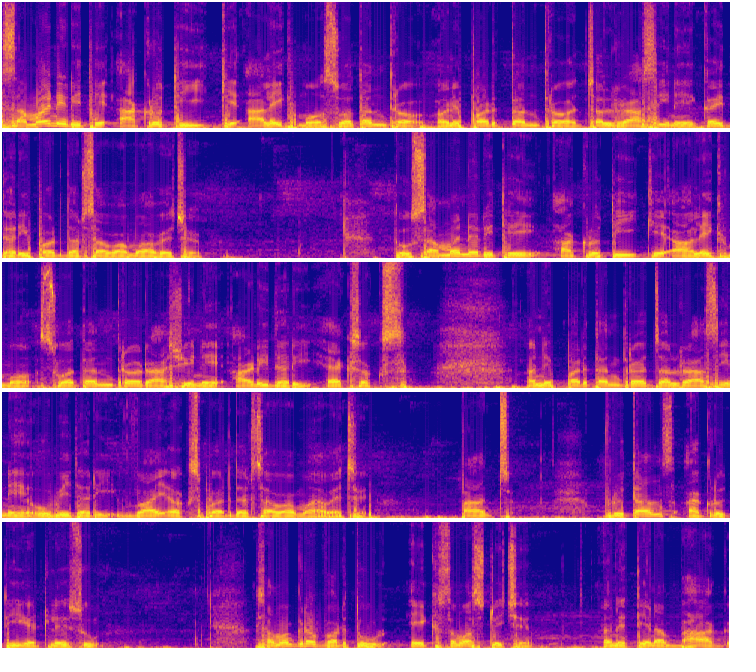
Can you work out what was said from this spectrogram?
સામાન્ય રીતે આકૃતિ કે આલેખમાં સ્વતંત્ર અને પરતંત્ર ચલરાશિને કઈ ધરી પર દર્શાવવામાં આવે છે? તો સામાન્ય રીતે આકૃતિ કે આલેખમાં સ્વતંત્ર રાશિને આડી ધરી એક્સ અક્ષ અને પરતંત્ર ચલ રાશિને ઊભી ધરી વાય અક્ષ પર દર્શાવવામાં આવે છે. પાંચ વૃતાંશ આકૃતિ એટલે શું? સમગ્ર વર્તુળ એક સમષ્ટિ છે. અને તેના ભાગ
